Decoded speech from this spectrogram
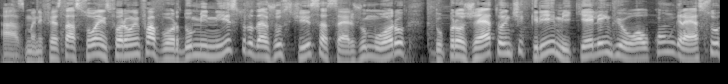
As manifestações foram em favor do ministro da Justiça, Sérgio Moro, do projeto anticrime que ele enviou ao Congresso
